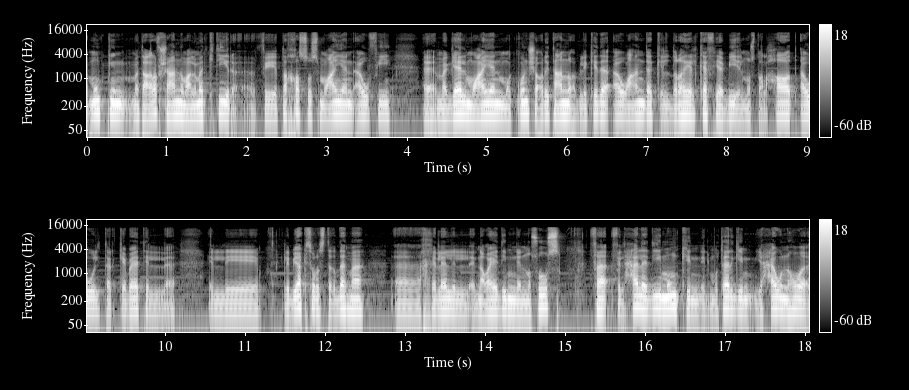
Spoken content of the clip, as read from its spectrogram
ممكن ما تعرفش عنه معلومات كتيرة في تخصص معين أو في آه، مجال معين ما تكونش قريت عنه قبل كده أو عندك الدراية الكافية بالمصطلحات أو التركيبات ال- اللي اللي بيكثر استخدامها آه، خلال ال- النوعية دي من النصوص. ففي الحالة دي ممكن المترجم يحاول إن هو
